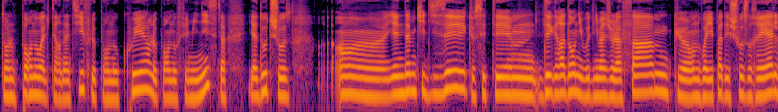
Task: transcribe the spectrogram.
Dans le porno alternatif, le porno queer, le porno féministe, il y a d'autres choses. Euh, il y a une dame qui disait que c'était hum, dégradant au niveau de l'image de la femme, qu'on ne voyait pas des choses réelles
